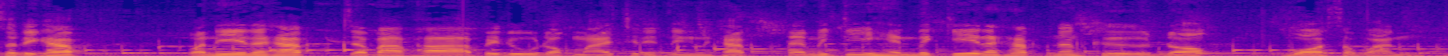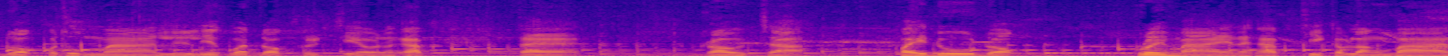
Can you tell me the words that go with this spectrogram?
สวัสดีครับ วันนี้นะครับจะมาพาไปดูดอกไม้ชนิดหนึ่งนะครับ แต่เมื่อกี้เห็นเมื่อกี้นะครับ นั่นคือดอกวอสวรรค์ ดอกปทุมมา หรือเรียกว่าดอกกระเจียวนะครับ แต่เราจะไปดูดอกกล้วยไม้นะครับ ที่กำลังบาน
